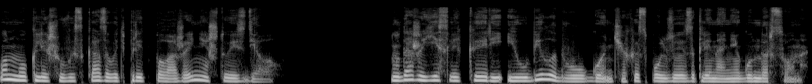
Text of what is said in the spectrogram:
Он мог лишь высказывать предположение, что и сделал. Но даже если Кэрри и убила двух гончих, используя заклинание Гундерсона,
